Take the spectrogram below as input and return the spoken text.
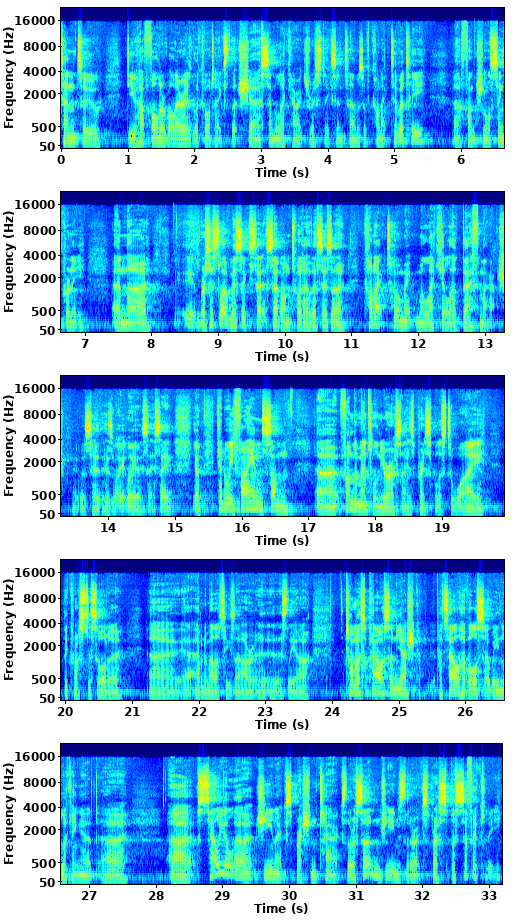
tend to, do you have vulnerable areas of the cortex that share similar characteristics in terms of connectivity, uh, functional synchrony? And uh, Bratislav Misic said on Twitter, this is a connectomic molecular death match. It was his way, of saying, you know, can we find some uh, fundamental neuroscience principle as to why the cross disorder uh, abnormalities are as they are? Thomas Paus and Yash Patel have also been looking at uh, cellular gene expression tags. There are certain genes that are expressed specifically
